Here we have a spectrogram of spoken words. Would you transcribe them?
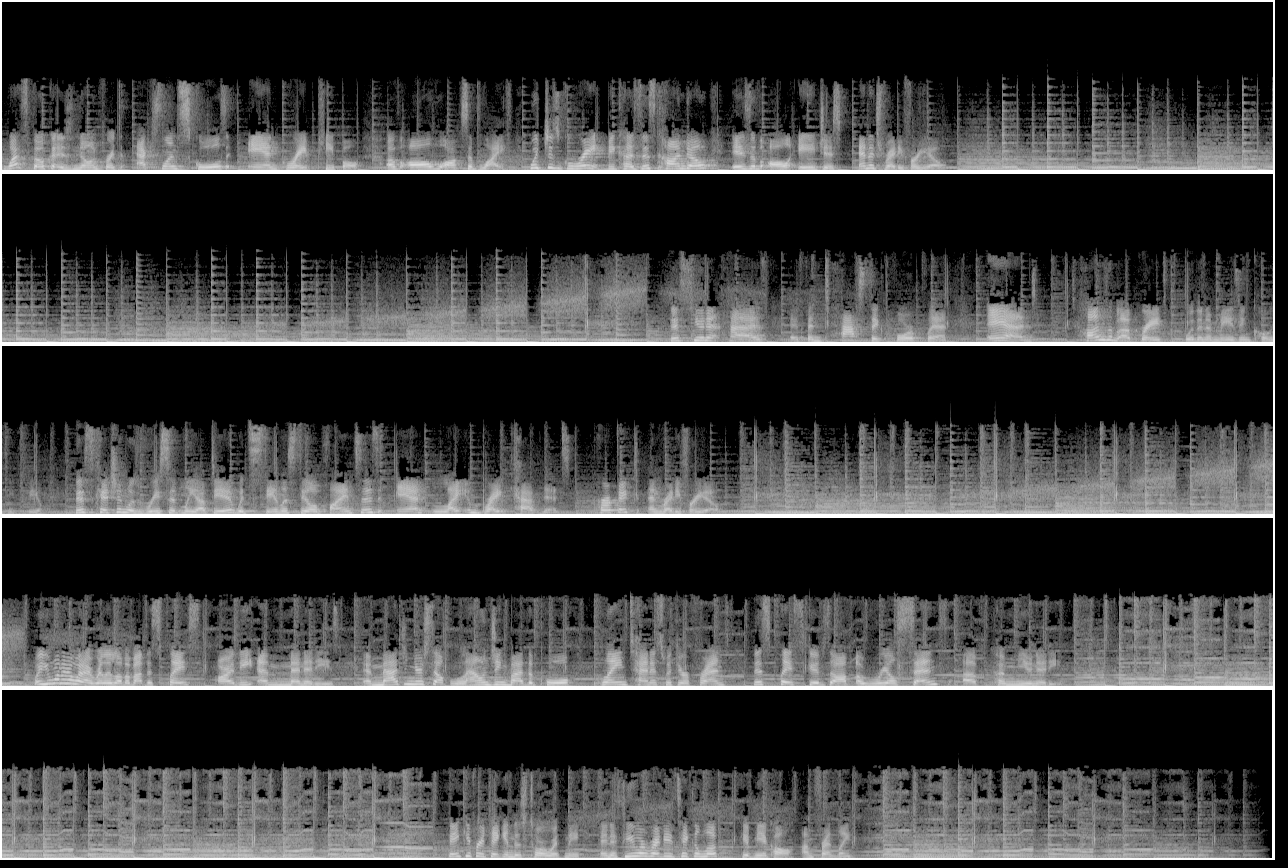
West Boca is known for its excellent schools and great people of all walks of life, which is great because this condo is of all ages and it's ready for you. This unit has a fantastic floor plan and tons of upgrades with an amazing cozy feeling. This kitchen was recently updated with stainless steel appliances and light and bright cabinets. Perfect and ready for you. But you want to know what I really love about this place? Are the amenities. Imagine yourself lounging by the pool, playing tennis with your friends. This place gives off a real sense of community. Thank you for taking this tour with me. And if you are ready to take a look, give me a call. I'm friendly.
